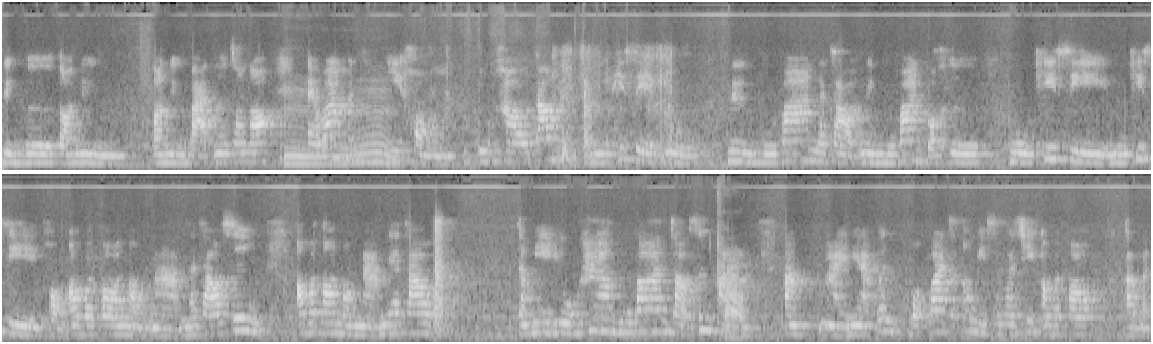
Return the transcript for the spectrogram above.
หนึ่งเบอร์ต่อหนึ่งต่อหนึ่งบัตรเนอะเจ้าเนาะอืมแต่ว่ามันจะมีของปูนเขาเจ้ามันจะมีพิเศษอยู่หนึ่งหมู่บ้านนะเจ้าหนึ่งหมู่บ้านก็คือ หมู่ที่สี่หมู่ที่สี่ของอบตหนองน้ำนะเจ้าซึ่งอบตหนองน้ำเนี่ยเจ้า จะมีอยู่ห้าหมู่บ้านเจ้าซึ่งครัตาบมตามกฎหมายเนี่ยเปิ้ลบอกว่าจะต้องมีสมาชิกอบตอ่ามัน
